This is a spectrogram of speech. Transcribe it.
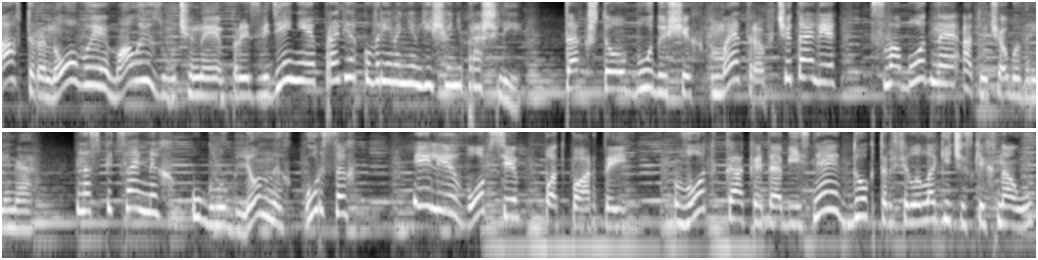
Авторы новые, малоизученные, произведения проверку временем еще не прошли. Так что будущих метров читали в свободное от учебы время, на специальных углубленных курсах или вовсе под партой. Вот как это объясняет доктор филологических наук,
